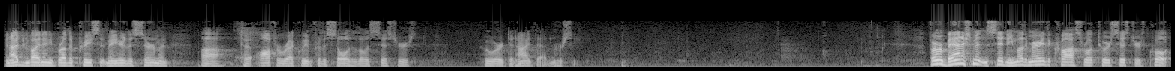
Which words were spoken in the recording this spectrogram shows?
And I'd invite any brother priest that may hear this sermon uh, to offer requiem for the souls of those sisters who were denied that mercy. From her banishment in Sydney, Mother Mary of the Cross wrote to her sisters, quote,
